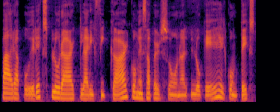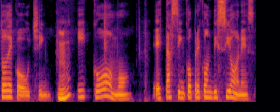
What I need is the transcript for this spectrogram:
para poder explorar, clarificar con esa persona lo que es el contexto de coaching, y cómo estas cinco precondiciones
